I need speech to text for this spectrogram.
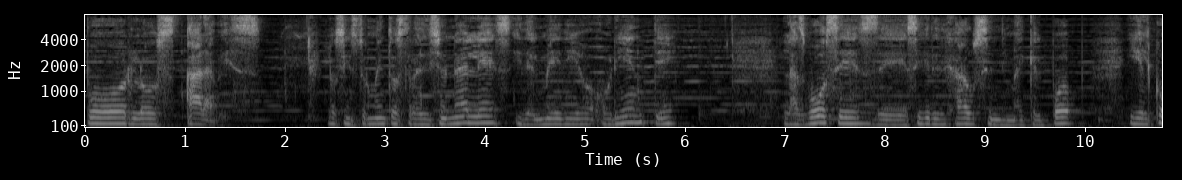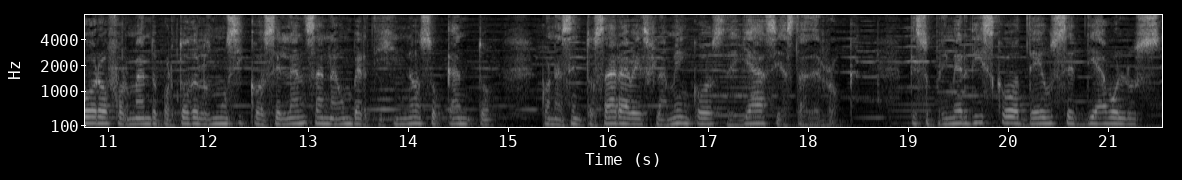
por los árabes. Los instrumentos tradicionales y del Medio Oriente, las voces de Sigrid Hausen y Michael Pop y el coro formando por todos los músicos se lanzan a un vertiginoso canto con acentos árabes, flamencos, de jazz y hasta de rock. De su primer disco, Deus et Diabolus,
